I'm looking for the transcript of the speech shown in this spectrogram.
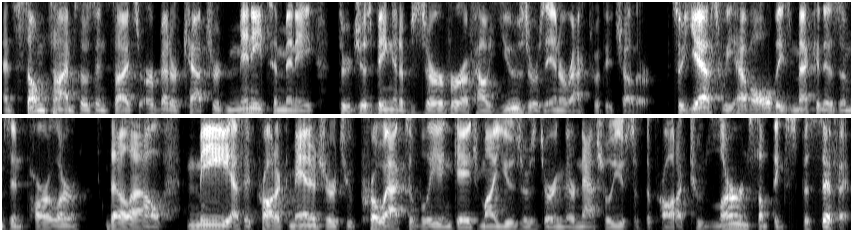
And sometimes those insights are better captured many to many through just being an observer of how users interact with each other. So, yes, we have all these mechanisms in Parlor that allow me as a product manager to proactively engage my users during their natural use of the product to learn something specific.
